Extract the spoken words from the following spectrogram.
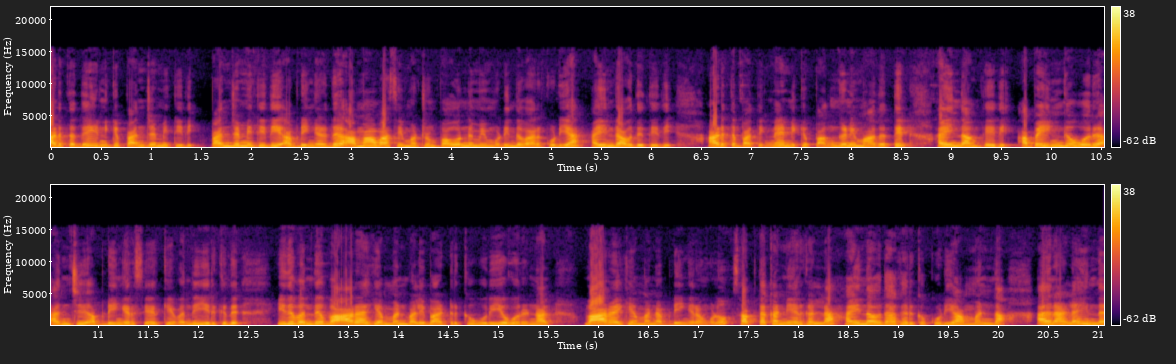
அடுத்தது இன்றைக்கி பஞ்சமி திதி. பஞ்சமி திதி அப்படிங்கிறது அமாவாசை மற்றும் பௌர்ணமி முடிந்து வரக்கூடிய ஐந்தாவது திதி. அடுத்து பார்த்திங்கன்னா இன்றைக்கி பங்குனி மாதத்தில் ஐந்தாம் தேதி. அப்போ இங்கே ஒரு அஞ்சு அப்படிங்கிற சேர்க்கை வந்து இருக்குது. இது வந்து வாராகி அம்மன் வழிபாட்டிற்கு உரிய ஒரு நாள். வாராகி அம்மன் அப்படிங்கிறவங்களும் சப்த கன்னியர்களில் ஐந்தாவதாக இருக்கக்கூடிய அம்மன் தான். அதனால் இந்த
